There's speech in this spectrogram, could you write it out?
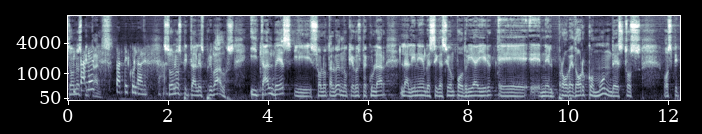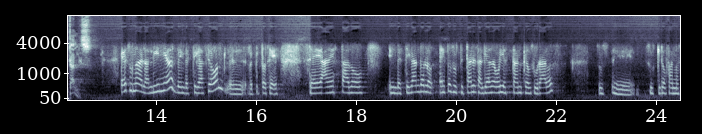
son hospitales particulares. Son hospitales privados y tal vez, y solo tal vez, no quiero especular, la línea de investigación podría ir eh, en el proveedor común de estos hospitales. Es una de las líneas de investigación, eh, repito, se, se han estado investigando los, estos hospitales al día de hoy están clausurados, sus, eh, sus quirófanos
